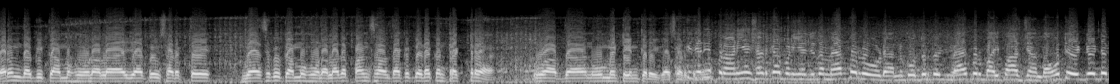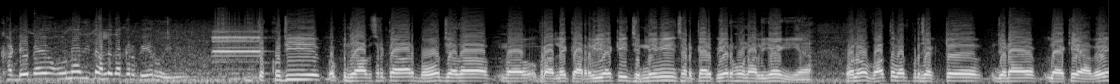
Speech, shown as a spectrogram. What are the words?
ਬਰਮ ਦਾ ਕੋਈ ਕੰਮ ਹੋਣ ਵਾਲਾ ਹੈ ਜਾਂ ਕੋਈ ਸੜਕ ਤੇ ਵੈਸੇ ਕੋਈ ਕੰਮ ਹੋਣ ਵਾਲਾ ਤਾਂ 5 ਸਾਲ ਤੱਕ ਜਿਹੜਾ ਕੰਟਰੈਕਟਰ ਹੈ ਉਹ ਆਪਦਾ ਨੂੰ ਮੇਨਟੇਨ ਕਰੇਗਾ ਸੜਕ ਜਿਹੜੀਆਂ ਪੁਰਾਣੀਆਂ ਸੜਕਾਂ ਬਣੀਆਂ ਜਿੱਦਾਂ ਮਹਿਤਪੁਰ ਰੋਡ ਹੈ ਨਗੋਦਰ ਤੋਂ ਮਹਿਤਪੁਰ ਬਾਈਪਾਸ ਜਾਂਦਾ ਉਹ ਤੇ ਏਡੇ ਏਡੇ ਖੱਡੇ ਪਏ ਉਹਨਾਂ ਦੀ ਤਾਂ ਹਲੇ ਤੱਕ ਰਿਪੇਅਰ ਹੋਈ ਨਹੀਂ। ਦੇਖੋ ਜੀ ਪੰਜਾਬ ਸਰਕਾਰ ਬਹੁਤ ਜ਼ਿਆਦਾ ਅਮ, ਉਪਰਾਲੇ ਕਰ ਰਹੀ ਹੈ ਕਿ ਜਿੰਨੀ ਵੀ ਸੜਕਾਂ ਰਿਪੇਅਰ ਹੋਣ ਵਾਲੀਆਂ ਹੈਗੀਆਂ ਉਹਨਾਂ ਨੂੰ ਵੱਧ ਤੋਂ ਵੱਧ ਪ੍ਰੋਜੈਕਟ ਜਿਹੜਾ ਲੈ ਕੇ ਆਵੇ।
